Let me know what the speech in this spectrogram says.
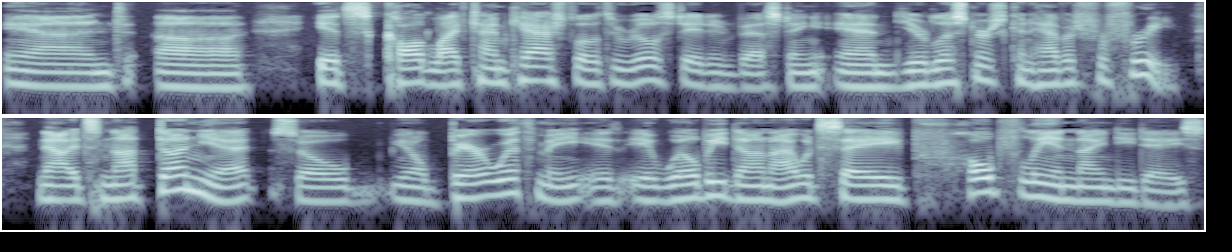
and uh, it's called Lifetime Cash Flow through Real Estate Investing, and your listeners can have it for free. Now, it's not done yet, so you know, bear with me. It, it will be done. I would say hopefully in 90 days.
